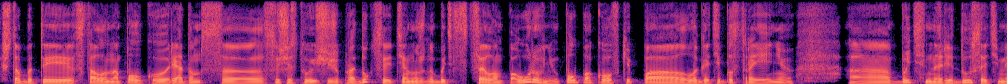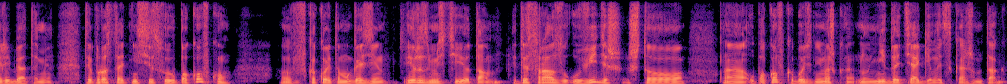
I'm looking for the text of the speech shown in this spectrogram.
Чтобы ты встала на полку рядом с э, существующей же продукцией, тебе нужно быть в целом по уровню, по упаковке, по логотипу строению, быть наряду с этими ребятами. Ты просто отнеси свою упаковку в какой-то магазин и размести ее там. И ты сразу увидишь, что а, упаковка будет немножко ну, не дотягивать, скажем так.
